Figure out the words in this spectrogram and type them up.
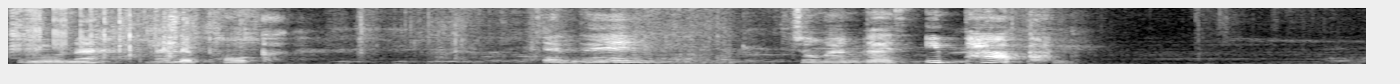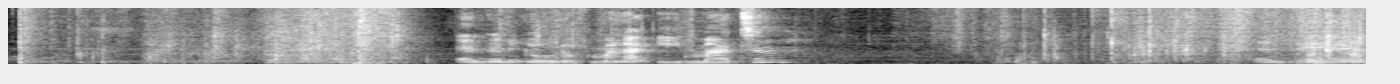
Yona nale pork. And then jongani guys iphaphu and then ke ndofumana i-mutton and then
